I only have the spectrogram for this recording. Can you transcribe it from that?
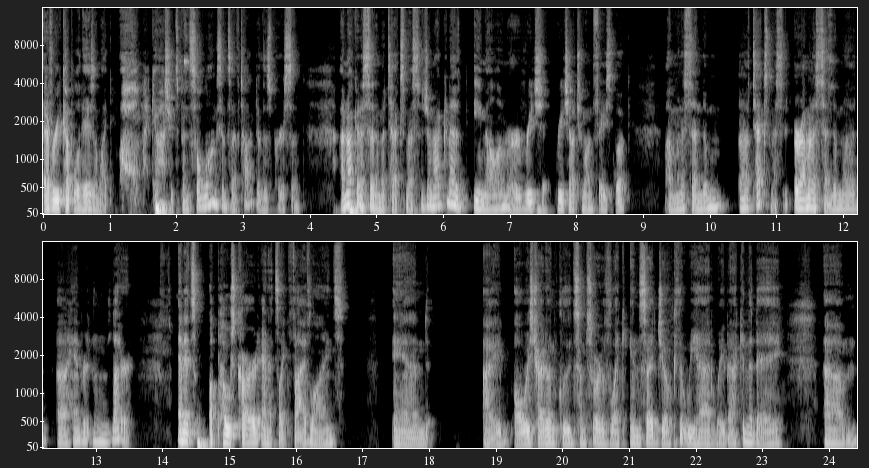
every couple of days, I'm like, oh my gosh, it's been so long since I've talked to this person. I'm not going to send him a text message. I'm not going to email him or reach reach out to him on Facebook. I'm going to send him a text message or I'm going to send him a, a handwritten letter. And it's a postcard and it's like five lines. And I always try to include some sort of like inside joke that we had way back in the day. Um,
